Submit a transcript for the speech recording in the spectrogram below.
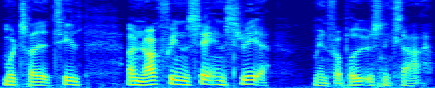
må træde til og nok finde sagen svær, men forbrydelsen klar.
